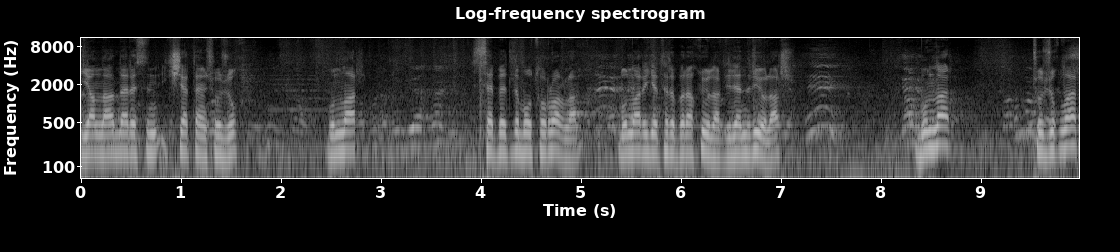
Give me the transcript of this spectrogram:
yanlarında neresinin ikişer tane çocuk. Bunlar sepetli motorlarla bunları getirip bırakıyorlar, dilendiriyorlar. Bunlar çocuklar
